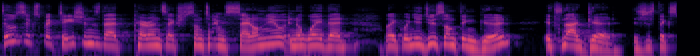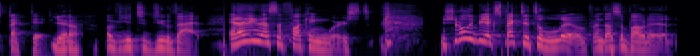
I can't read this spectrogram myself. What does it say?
those expectations that parents actually sometimes set on you in a way that like when you do something good, it's not good. It's just expected Yeah, of you to do that. And I think that's the fucking worst. you should only be expected to live and that's about it.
